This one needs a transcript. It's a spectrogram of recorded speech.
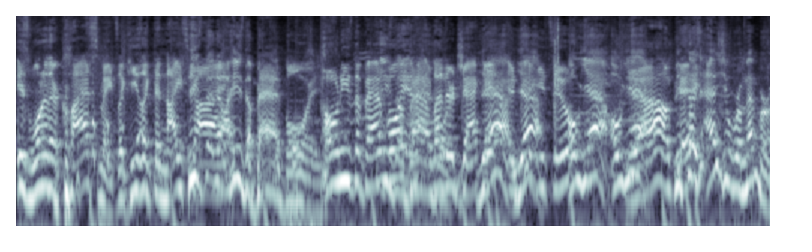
is one of their classmates. Like he's like the nice He's guy. the no, he's the bad boy. Pony's the bad He's boy the in that bad leather jacket. Yeah, and yeah. Too. Oh yeah, oh yeah. Yeah, okay. Because as you remember,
